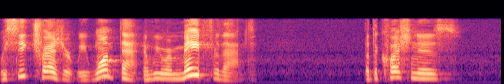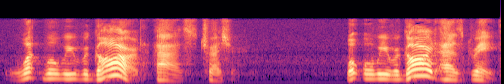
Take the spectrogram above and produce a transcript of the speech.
We seek treasure. We want that, and we were made for that. But the question is, what will we regard as treasure? What will we regard as great?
